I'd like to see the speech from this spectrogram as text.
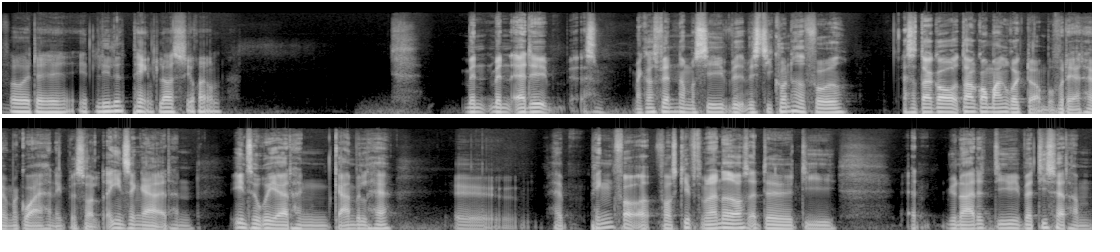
få et, øh, et lille, pænt los i røven. Men, men er det... Altså, man kan også vente om at sige, hvis, de kun havde fået... Altså, der går, der går mange rygter om, hvorfor det er, at Harry Maguire han ikke blev solgt. En ting er, at han... En teori er, at han gerne vil have, øh, have penge for, for at skifte, men andet er også, at, øh, de, at United, de værdisat ham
